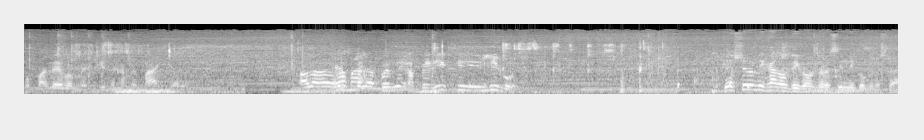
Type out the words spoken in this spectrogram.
Το παλεύαμε εκεί, θα είχαμε μάχη, αλλά Αλλά δάσκαλε απεδεί- απεδείχθη λίγος. Ποιος είναι ο μηχανοδηγός ρε στην Νίκο μπροστά;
